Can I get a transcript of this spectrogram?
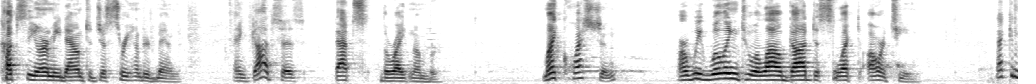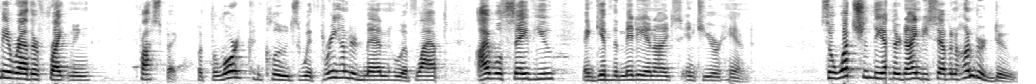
cuts the army down to just 300 men. And God says that's the right number. My question are we willing to allow God to select our team? That can be a rather frightening prospect. But the Lord concludes with 300 men who have lapped, I will save you and give the Midianites into your hand. So, what should the other 9,700 do?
